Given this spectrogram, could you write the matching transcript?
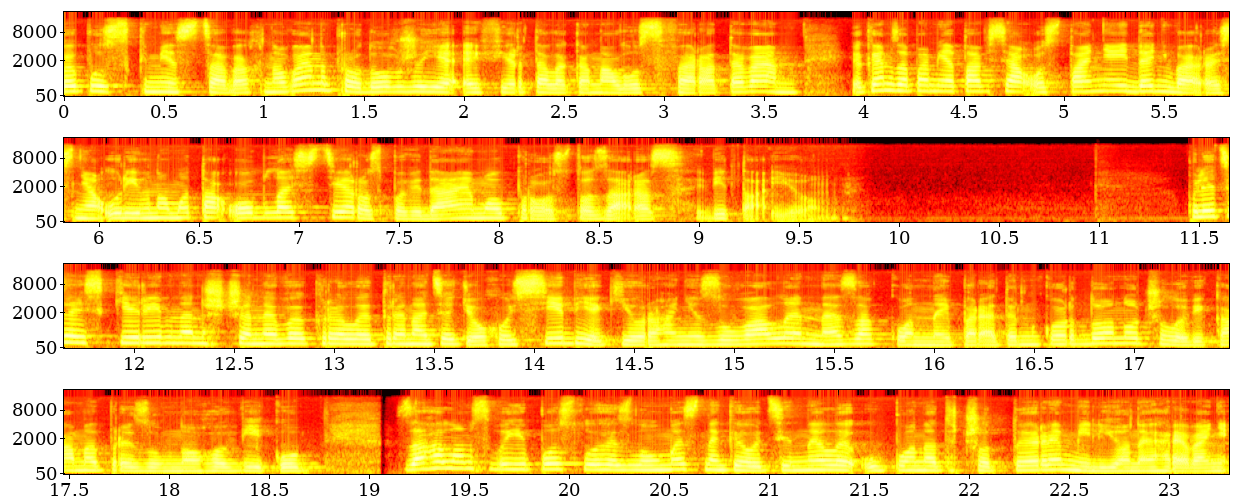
Випуск місцевих новин продовжує ефір телеканалу Сфера ТВ. Яким запам'ятався останній день вересня у Рівному та області, розповідаємо просто зараз. Вітаю. Поліцейські Рівненщини викрили 13 осіб, які організували незаконний перетин кордону чоловіками призовного віку. Загалом свої послуги зловмисники оцінили у понад 4 мільйони гривень.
